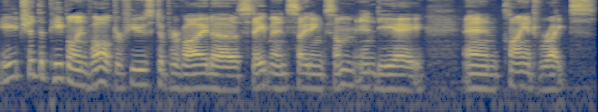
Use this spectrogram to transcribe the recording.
Each of the people involved refused to provide a statement citing some NDA and client rights.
